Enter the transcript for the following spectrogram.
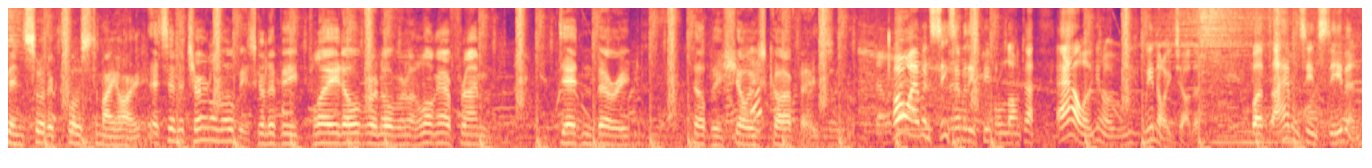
been sort of close to my heart. It's an eternal movie. It's going to be played over and over and long after I'm dead and buried. They'll be showing Scarface. Oh, I haven't seen some of these people in a long time. Al, you know, we, we know each other, but I haven't seen Steven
